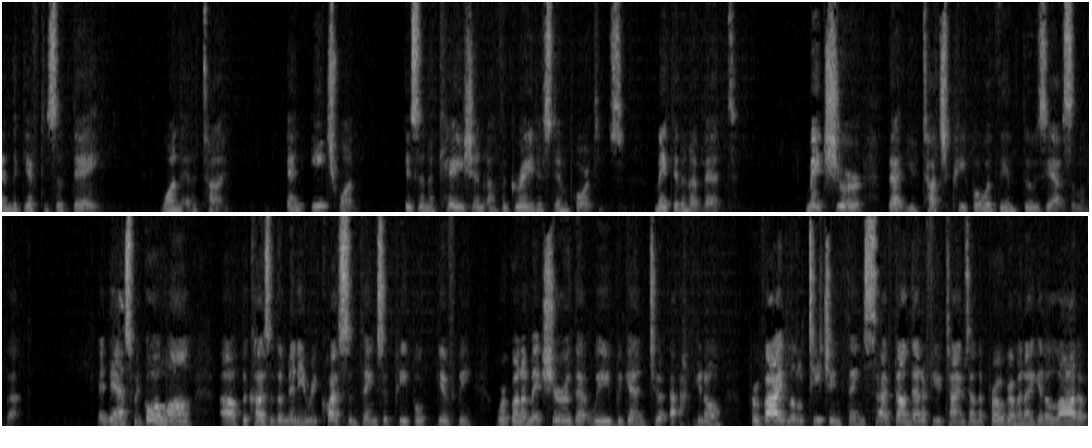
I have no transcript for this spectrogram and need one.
and the gift is a day, one at a time. And each one is an occasion of the greatest importance. Make it an event. Make sure that you touch people with the enthusiasm of that. And as we go along, uh, because of the many requests and things that people give me, we're going to make sure that we begin to, uh, you know, provide little teaching things. I've done that a few times on the program, and I get a lot of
